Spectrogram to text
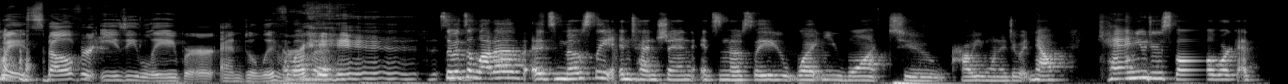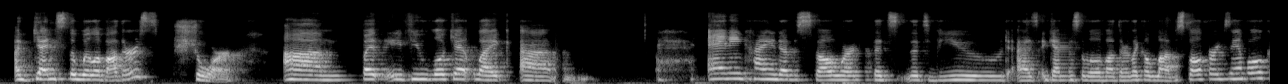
Wait, spell for easy labor and delivery. It. so it's a lot of. It's mostly intention. It's mostly what you want to, how you want to do it. Now, can you do spell work at, against the will of others? Sure. Um, but if you look at like um, any kind of spell work that's that's viewed as against the will of other like a love spell for example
